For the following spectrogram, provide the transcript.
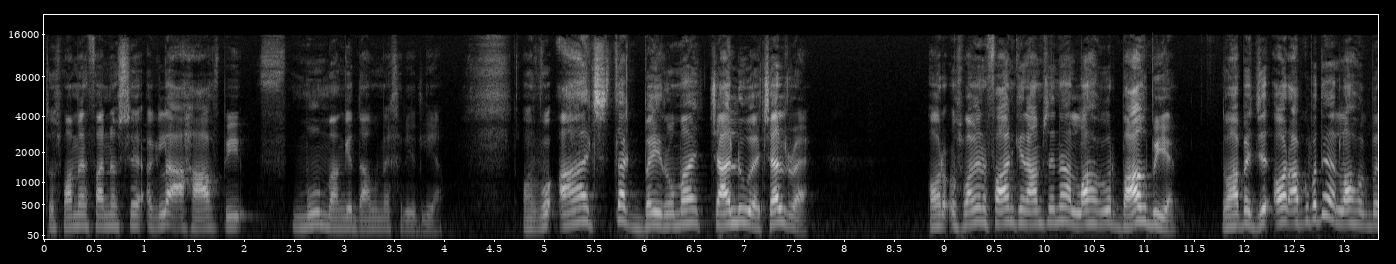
تو عثمان بن عفان نے اس سے اگلا ہاف بھی منہ مانگے داموں میں خرید لیا۔ اور وہ آج تک بے روما چالو ہے، چل رہا ہے۔ اور عثمان بن عفان کے نام سے نا اللہ اکبر باغ بھی ہے۔ وہاں پہ اور آپ کو پتہ ہے اللہ اکبر،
